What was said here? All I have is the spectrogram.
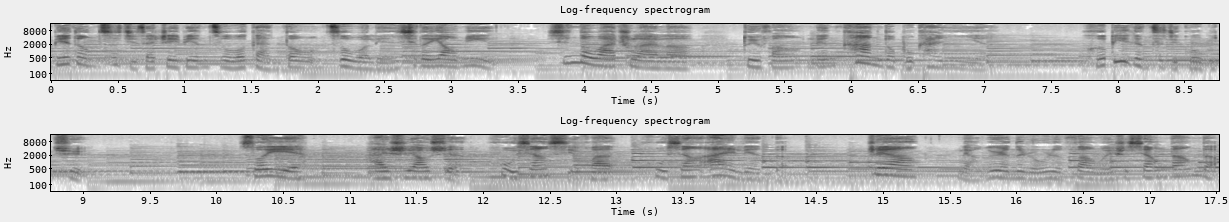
别等自己在这边自我感动、自我怜惜的要命。心都挖出来了，对方连看都不看一眼，何必跟自己过不去？所以，还是要选互相喜欢、互相爱恋的，这样两个人的容忍范围是相当的。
